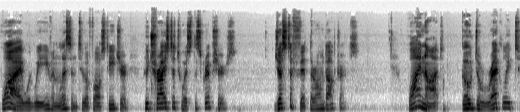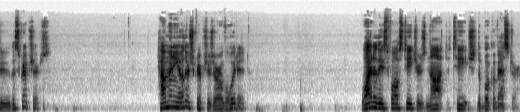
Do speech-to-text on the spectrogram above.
why would we even listen to a false teacher who tries to twist the Scriptures? just to fit their own doctrines. Why not go directly to the scriptures? How many other scriptures are avoided? Why do these false teachers not teach the book of Esther?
